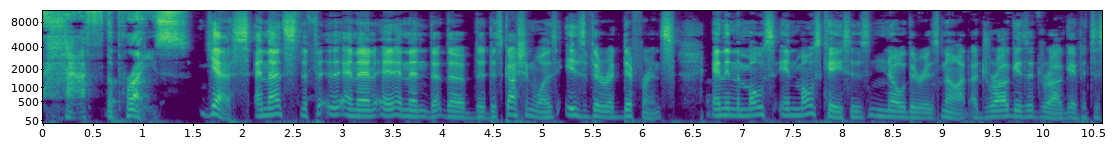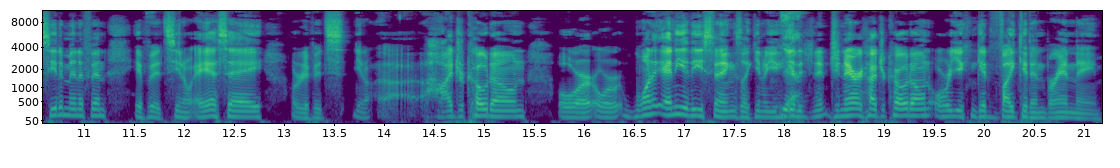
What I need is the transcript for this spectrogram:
half the price. Yes, and that's the th- and then and then the, the the discussion was is there a difference? And in the most in most cases, no, there is not. A drug is a drug. If it's acetaminophen, if it's you know ASA, or if it's you know uh, hydrocodone, or or one any of these things, like you know you can Yeah. get a gen- generic hydrocodone, or you can get Vicodin brand name.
